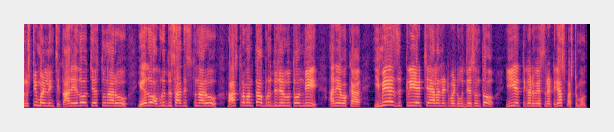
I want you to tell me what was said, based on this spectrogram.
దృష్టి మళ్ళించి తాను ఏదో చేస్తున్నారు ఏదో అభివృద్ధి సాధిస్తున్నారు రాష్ట్రమంతా అభివృద్ధి జరుగుతోంది అనే ఒక ఇమేజ్ క్రియేట్ చేయాలన్నటువంటి ఉద్దేశంతో ఈ ఎత్తుగడ వేసినట్టుగా స్పష్టమవుతుంది.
